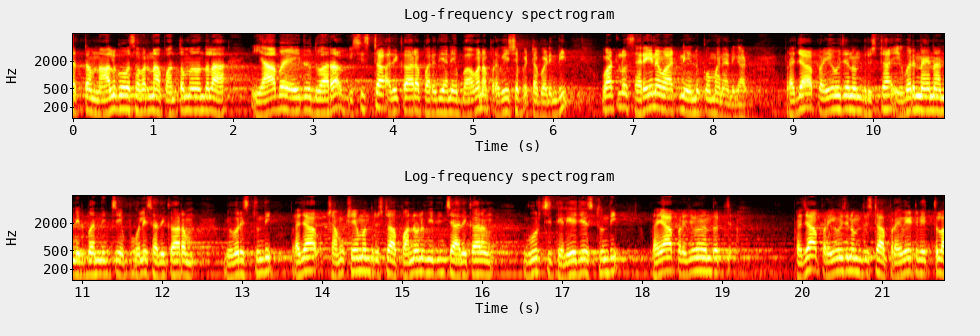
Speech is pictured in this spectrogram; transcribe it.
చట్టం నాలుగవ సవరణ పంతొమ్మిది వందల యాభై ఐదు ద్వారా విశిష్ట అధికార పరిధి అనే భావన ప్రవేశపెట్టబడింది. వాటిలో సరైన వాటిని ఎన్నుకోమని అడిగాడు. ప్రజా ప్రయోజనం దృష్ట్యా ఎవరినైనా నిర్బంధించే పోలీస్ అధికారం వివరిస్తుంది. ప్రజా సంక్షేమం దృష్ట్యా పన్నులు విధించే అధికారం గూర్చి తెలియజేస్తుంది. ప్రజా ప్రయోజనం దృష్ట్యా ప్రజా ప్రయోజనం దృష్ట్యా ప్రైవేటు వ్యక్తుల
